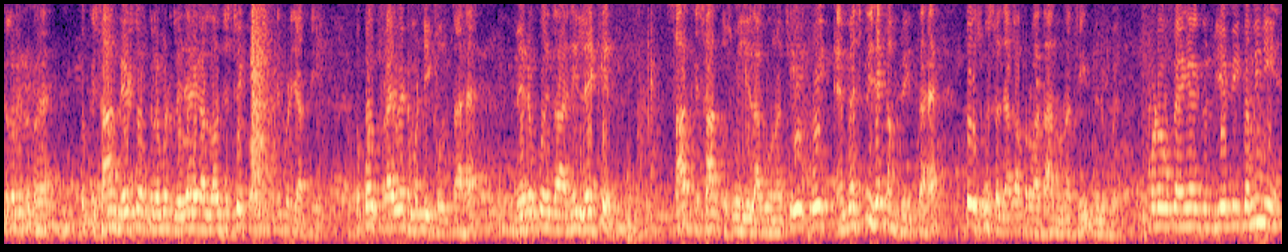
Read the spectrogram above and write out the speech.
किलोमीटर पर है तो किसान डेढ़ सौ किलोमीटर ले जाएगा लॉजिस्टिक कॉस्ट कितनी बढ़ जाती है। तो कोई प्राइवेट मंडी खोलता है मेरे को इतराज नहीं, लेकिन साथ के साथ उसमें ये लागू होना चाहिए। कोई एमएसपी से कम खरीदता है तो उसमें सजा का प्रावधान होना चाहिए मेरे को। बड़े वो कहेंगे कि ये डीएपी कमी नहीं है।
